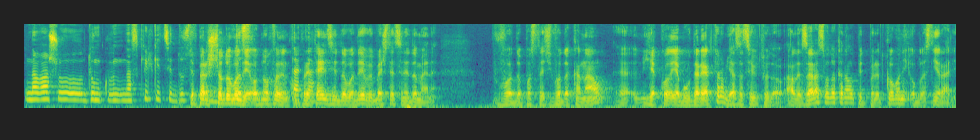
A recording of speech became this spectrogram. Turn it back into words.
На вашу думку, наскільки ці дос... Тепер щодо води, одну хвилинку. Так, так. Претензії до води, вибачте, це не до мене. Водопостач... водоканал, е, як коли я був директором, я за це відповідав. Але зараз водоканал підпорядкований обласній раді.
